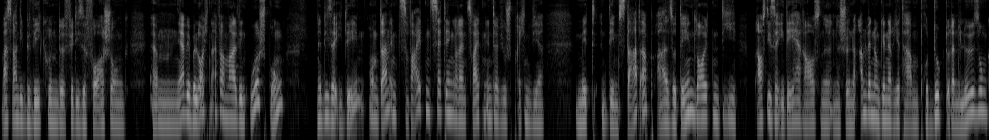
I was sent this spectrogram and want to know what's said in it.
was waren die Beweggründe für diese Forschung. Ähm, ja, wir beleuchten einfach mal den Ursprung dieser Idee. Und dann im zweiten Setting oder im zweiten Interview sprechen wir mit dem Startup, also den Leuten, die aus dieser Idee heraus eine, eine schöne Anwendung generiert haben, Produkt oder eine Lösung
